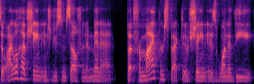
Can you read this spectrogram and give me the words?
so I will have Shane introduce himself in a minute. But from my perspective, Shane is one of the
